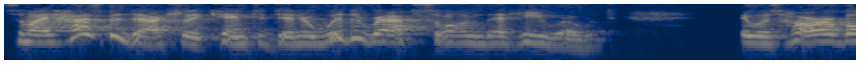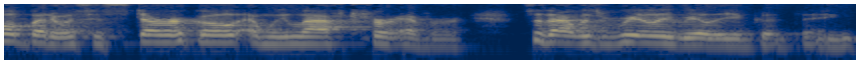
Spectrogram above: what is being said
So my husband actually came to dinner with a rap song that he wrote. It was horrible, but it was hysterical and we laughed forever. So that was really, really a good thing.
